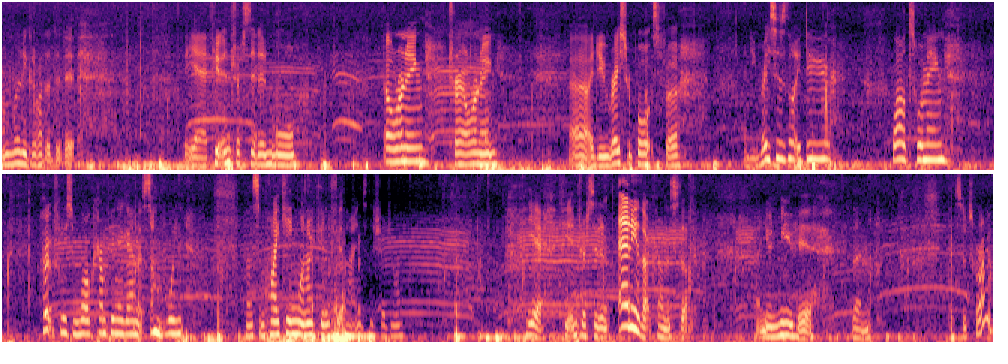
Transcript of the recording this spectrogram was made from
I'm really glad I did it. But yeah, if you're interested in more fell running, trail running, uh, I do race reports for any races that I do, wild swimming, hopefully some wild camping again at some point, and some hiking when I can fit that into the schedule. Yeah, if you're interested in any of that kind of stuff and you're new here, then subscribe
